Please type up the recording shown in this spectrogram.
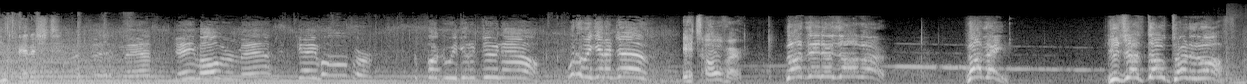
You finished? That's it, man. Game over, man. It's game over. What the fuck are we gonna do now? What are we gonna do? It's over. Nothing is over! Nothing! You just don't turn it off!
